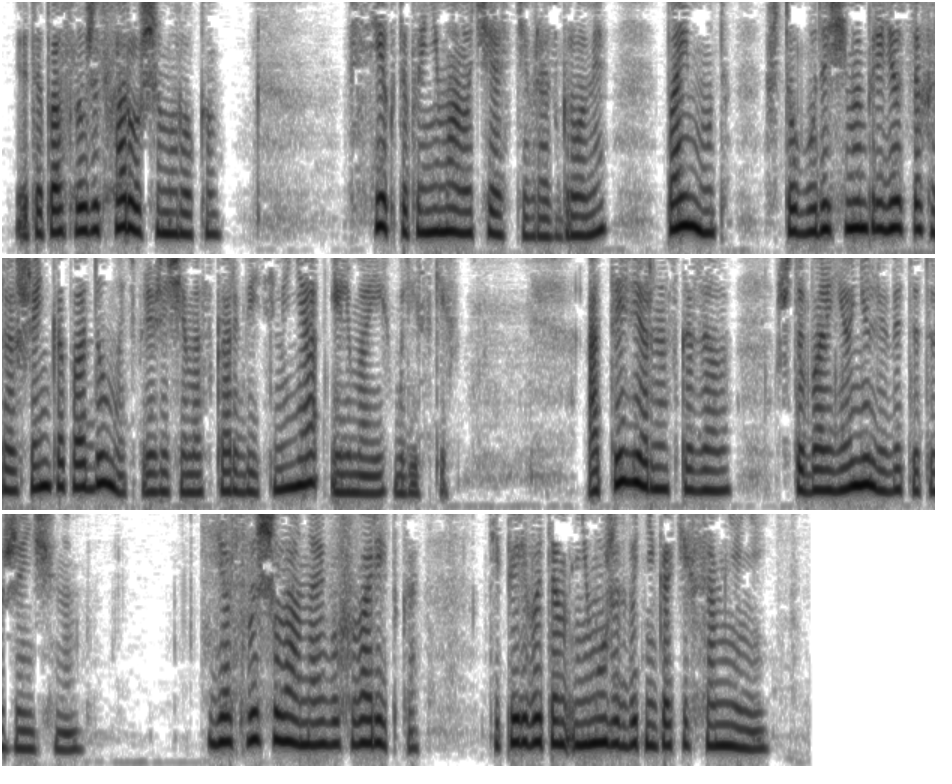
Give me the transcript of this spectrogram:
Это послужит хорошим уроком. Все, кто принимал участие в разгроме, поймут, что в будущем им придется хорошенько подумать, прежде чем оскорбить меня или моих близких. А ты верно сказала, что Бальони любит эту женщину. Я слышала, она его фаворитка. Теперь в этом не может быть никаких сомнений.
